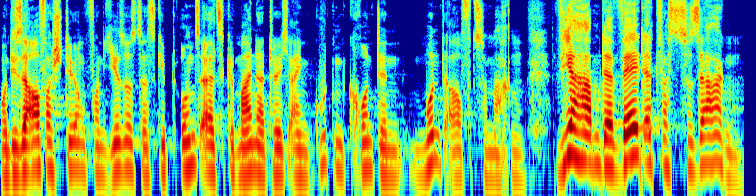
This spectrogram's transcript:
Und diese Auferstehung von Jesus, das gibt uns als Gemeinde natürlich einen guten Grund, den Mund aufzumachen. Wir haben der Welt etwas zu sagen.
